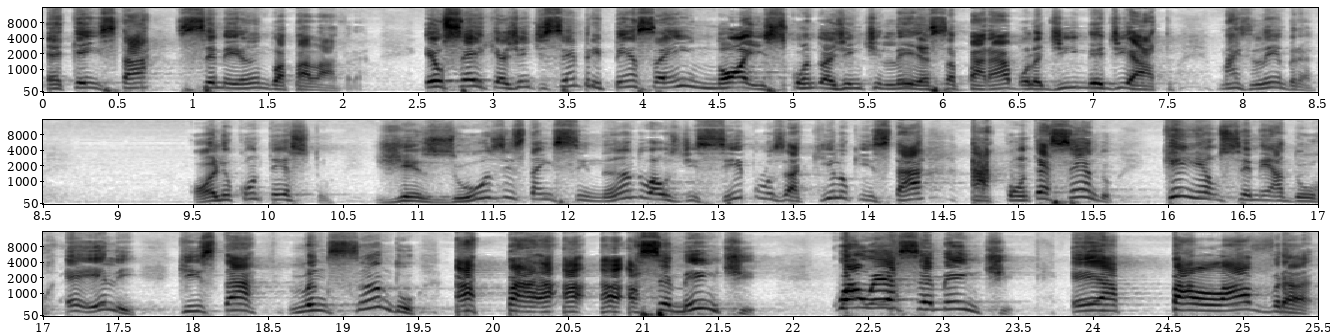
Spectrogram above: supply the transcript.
é quem está semeando a palavra. Eu sei que a gente sempre pensa em nós quando a gente lê essa parábola de imediato, mas lembra, olha o contexto. Jesus está ensinando aos discípulos aquilo que está acontecendo. Quem é o semeador? É ele que está lançando a, a, a, a semente. Qual é a semente? É a palavra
